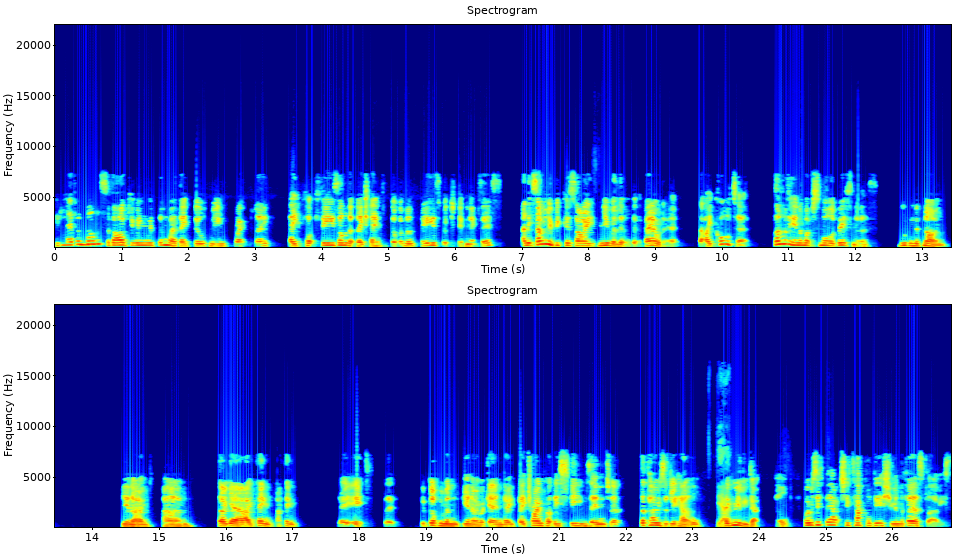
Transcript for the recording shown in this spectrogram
11 months of arguing with them where they billed me incorrectly. They put fees on that they claimed government fees, which didn't exist. And it's only because I knew a little bit about it that I caught it. Somebody in a much smaller business wouldn't have known you know. Um, so yeah, I think I think it's the government, you know, again they they try and put these schemes in to supposedly help. Yeah. They really don't help. Whereas if they actually tackled the issue in the first place,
